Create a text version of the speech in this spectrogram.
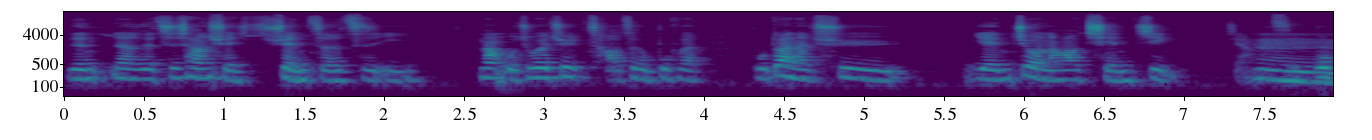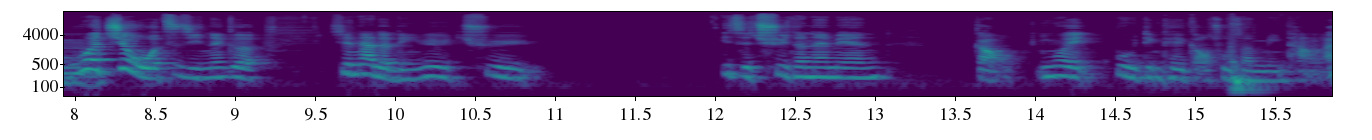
人那个职场选选择之一，那我就会去朝这个部分不断的去研究，然后前进这样子。我不会就我自己那个现在的领域去一直去在那边。搞，因为不一定可以搞出成名堂来。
